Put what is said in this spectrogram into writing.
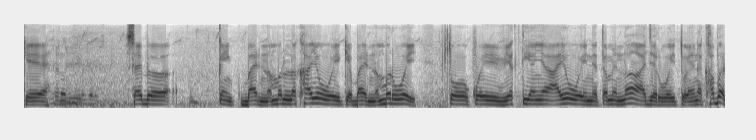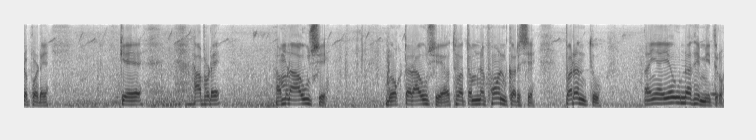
કે, સાહેબ, કંઈક બહાર નંબર લખાયો હોય કે બહાર નંબર હોય, તો કોઈ વ્યક્તિ અહીંયા આવ્યો હોય ને તમે ન હાજર હોય, તો એને ખબર પડે કે આપણે હમણાં આવશે. ડૉક્ટર આવશે અથવા તમને ફોન કરશે. પરંતુ, અહીંયા એવું નથી મિત્રો.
